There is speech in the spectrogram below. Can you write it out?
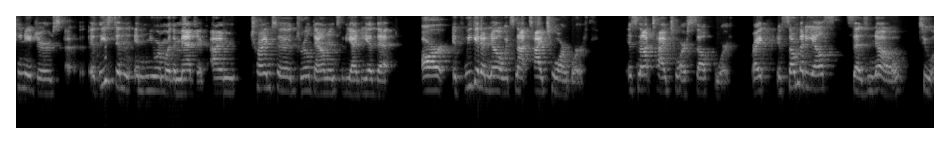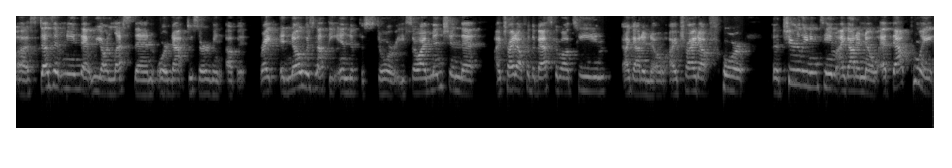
teenagers, uh, at least in, in You Are More Than Magic, I'm trying to drill down into the idea that our if we get a no, it's not tied to our worth. It's not tied to our self-worth, right? If somebody else says no to us, doesn't mean that we are less than or not deserving of it right? And no is not the end of the story. So I mentioned that I tried out for the basketball team. I got a no. I tried out for the cheerleading team. I got a no. At that point,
